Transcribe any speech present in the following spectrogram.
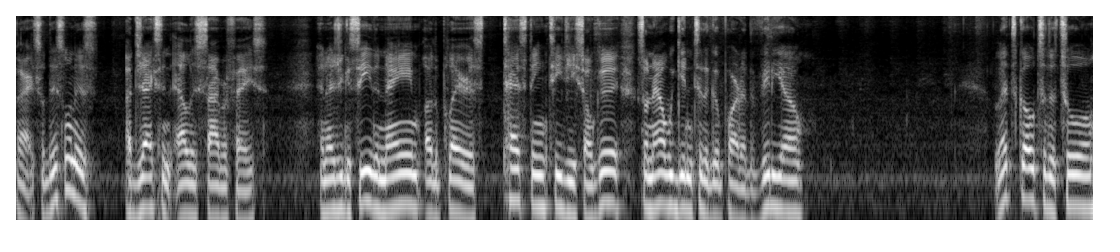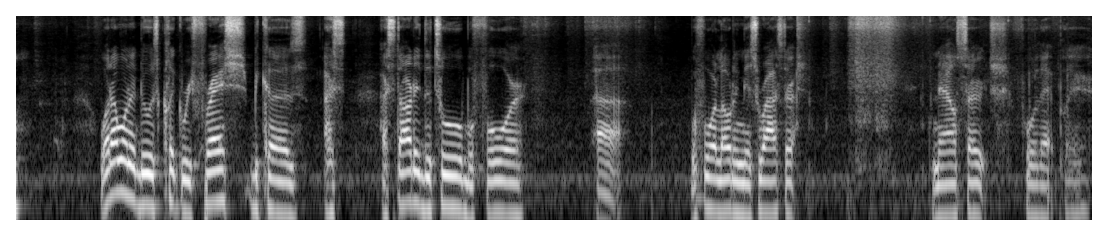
All right. So this one is a Jackson Ellis cyberface. And as you can see, the name of the player is Testing TG So Good. So now we get into the good part of the video. Let's go to the tool. What I want to do is click refresh because I, I started the tool before uh, before loading this roster. Now search for that player.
